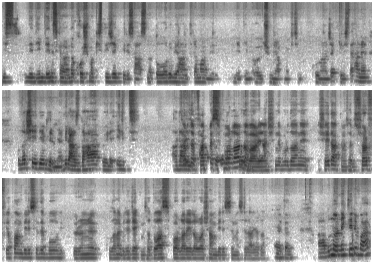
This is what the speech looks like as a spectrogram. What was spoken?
biz ne diyeyim deniz kenarında koşmak isteyecek birisi aslında doğru bir antrenman verip ne diyeyim ölçüm yapmak için kullanacak girişler. Hani bunları şey diyebilirim yani biraz daha böyle elit aday. Tabii tabii farklı sporlar da var yani. Şimdi burada hani şey de aklıma mesela bir surf yapan birisi de bu ürünü kullanabilecek. Mesela doğa sporlarıyla uğraşan birisi mesela ya da. Evet evet. Bunun örnekleri var.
